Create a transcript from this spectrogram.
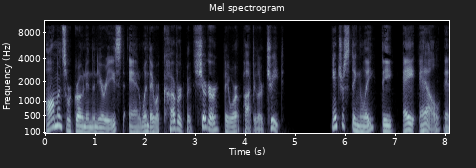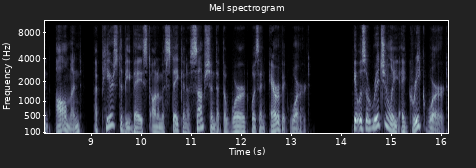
Almonds were grown in the Near East, and when they were covered with sugar, they were a popular treat. Interestingly, the AL in almond appears to be based on a mistaken assumption that the word was an Arabic word. It was originally a Greek word,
